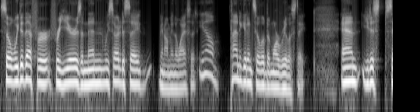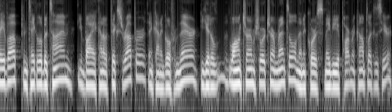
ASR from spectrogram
So we did that for for years, and then we started to say, you know, I mean, the wife said, you know, time to get into a little bit more real estate. And you just save up and take a little bit of time. You buy kind of a fixer upper, then kind of go from there. You get a long term, short term rental, and then, of course, maybe apartment complexes here.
